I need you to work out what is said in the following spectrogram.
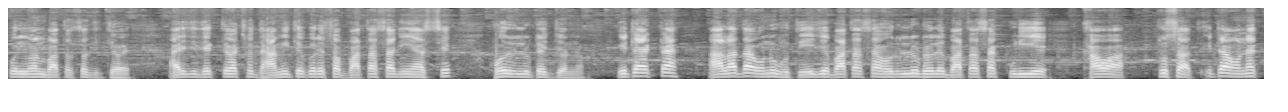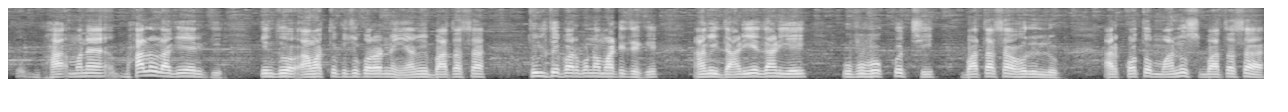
পরিমাণ বাতাসা দিতে হয়। আর এই যে দেখতে পাচ্ছ, ধামিতে করে সব বাতাসা নিয়ে আসছে হরিলুটের জন্য। এটা একটা আলাদা অনুভূতি। এই যে বাতাসা হরিলুট হলে বাতাসা কুড়িয়ে খাওয়া, প্রসাদ, এটা অনেক মানে ভালো লাগে আর কি। কিন্তু আমার তো কিছু করার নেই। আমি বাতাসা তুলতে পারব না মাটি থেকে। আমি দাঁড়িয়ে দাঁড়িয়েই উপভোগ করছি বাতাসা হরিলুট আর কত মানুষ বাতাসা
